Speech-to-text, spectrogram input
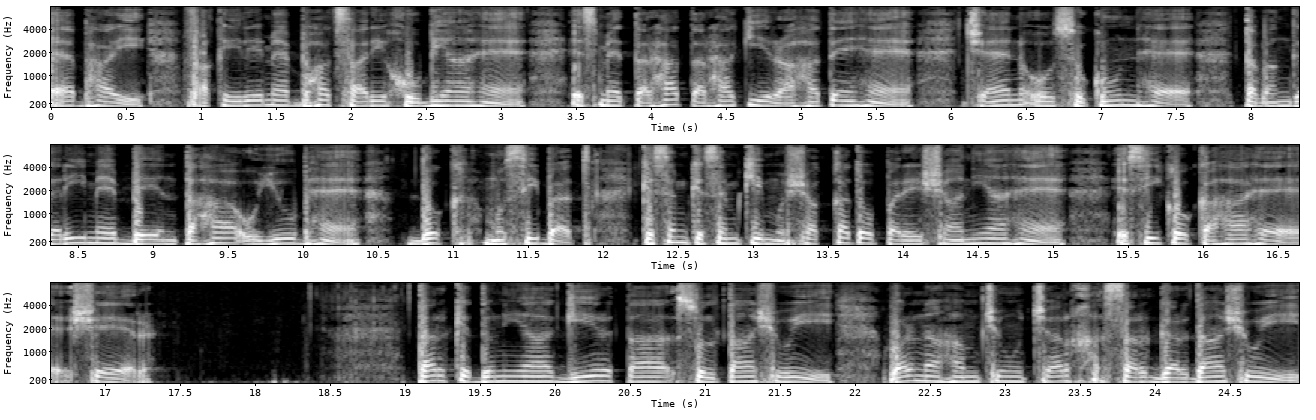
اے بھائی، فقیرے میں بہت ساری خوبیاں ہیں، اس میں طرح طرح کی راحتیں ہیں۔ چین و سکون ہے تونگری میں بے انتہا عیوب ہیں۔ دکھ، مصیبت، قسم قسم کی مشقت و پریشانیاں ہیں۔ اسی کو کہا ہے شعر۔ ترک دنیا گیر تا سلطان شوئی، ورنہ ہم چوں چرخ سرگرداں شوئی۔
